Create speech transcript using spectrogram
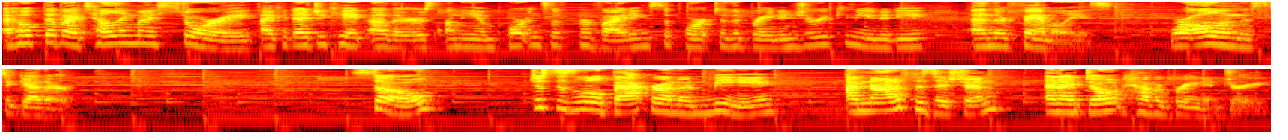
I hope that by telling my story, I could educate others on the importance of providing support to the brain injury community and their families. We're all in this together. So, just as a little background on me, I'm not a physician and I don't have a brain injury.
